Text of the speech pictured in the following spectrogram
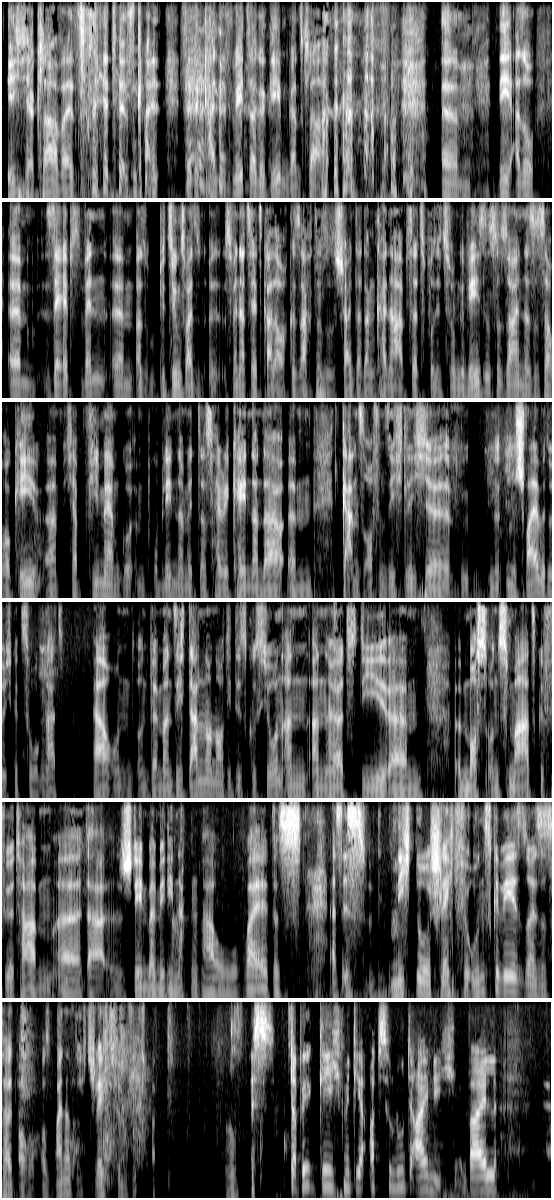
Ich, ja klar, weil es hätte, es kein, es hätte keinen Meter gegeben, ganz klar. ähm, nee, also ähm, selbst wenn, ähm, also beziehungsweise äh, Sven hat es ja jetzt gerade auch gesagt, also es scheint da dann keine Abseitsposition gewesen zu sein, das ist auch okay. Ähm, ich habe viel mehr ein, ein, Problem damit, dass Harry Kane dann da ähm, ganz offensichtlich äh, eine Schwalbe durchgezogen hat. Ja, und, und wenn man sich dann noch die Diskussion an, anhört, die ähm, Moss und Smart geführt haben, äh, da stehen bei mir die Nackenhaare hoch, weil das, das ist nicht nur schlecht für uns gewesen, sondern es ist halt auch aus meiner Sicht schlecht für den Fußball. Ja. Es, da gehe ich mit dir absolut einig, weil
